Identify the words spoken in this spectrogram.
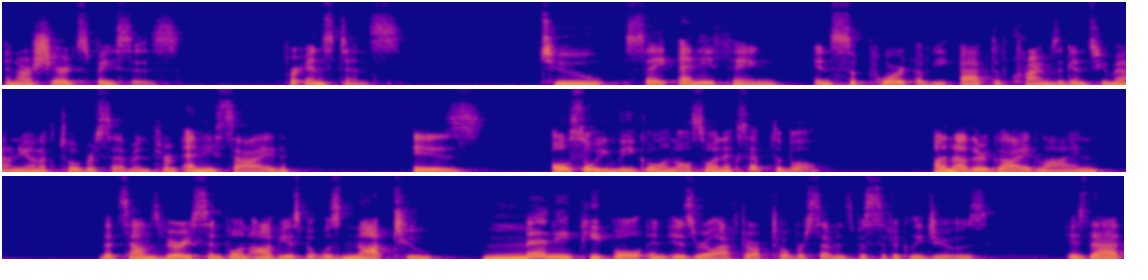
in our shared spaces. For instance, to say anything in support of the act of crimes against humanity on October 7th from any side is also illegal and also unacceptable. Another guideline that sounds very simple and obvious but was not to many people in Israel after October 7, specifically Jews, is that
